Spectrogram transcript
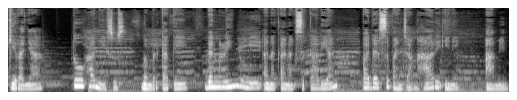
Kiranya Tuhan Yesus memberkati dan melindungi anak-anak sekalian pada sepanjang hari ini. Amin.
